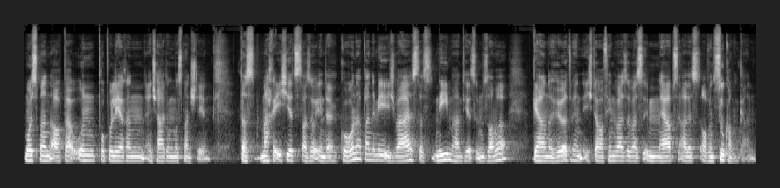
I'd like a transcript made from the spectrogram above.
muss man auch bei unpopulären Entscheidungen muss man stehen. Das mache ich jetzt also in der Corona-Pandemie. Ich weiß, dass niemand jetzt im Sommer gerne hört, wenn ich darauf hinweise, was im Herbst alles auf uns zukommen kann.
